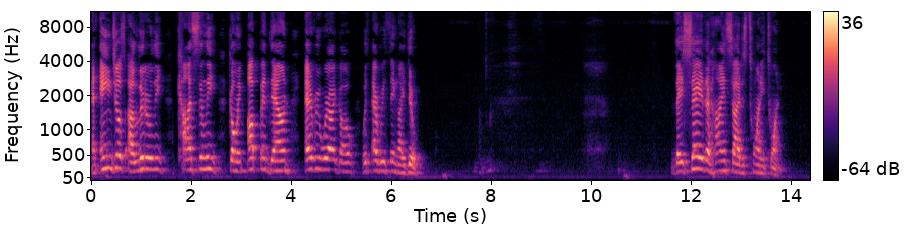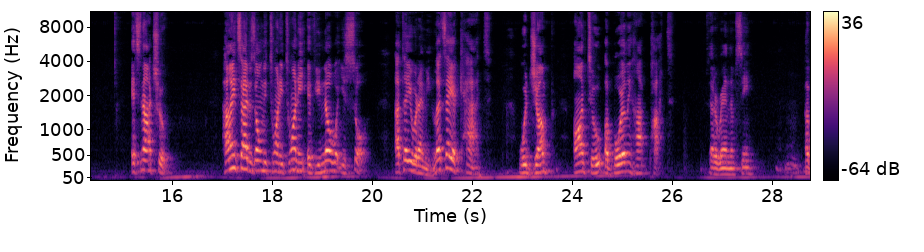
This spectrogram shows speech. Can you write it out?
and angels are literally constantly going up and down everywhere I go with everything I do. They say that hindsight is 2020. It's not true. Hindsight is only 2020 if you know what you saw. I'll tell you what I mean. Let's say a cat would jump onto a boiling hot pot. Is that a random scene? A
